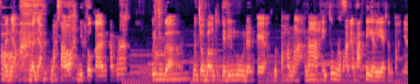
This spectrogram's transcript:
Oh. banyak banyak masalah gitu kan karena gue juga Hmm. mencoba untuk jadi lu dan kayak gue paham lah. Nah itu merupakan empati kali ya contohnya.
